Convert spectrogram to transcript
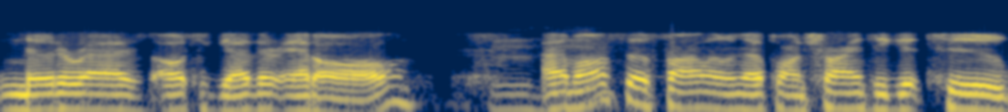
notarized altogether at all. I'm also following up on trying to get to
